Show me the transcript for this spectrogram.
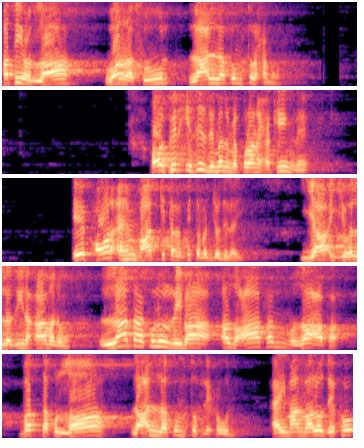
عطی اللہ ور رسول لعلکم ترحمون۔ اور پھر اسی ضمن میں قرآن حکیم نے ایک اور اہم بات کی طرف بھی توجہ دلائی۔ یا الذین آمنو لا تاکل الربا اضعافا مضاعفا واتقوا اللہ لعلکم تفلحون۔ اے ایمان والو، دیکھو،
